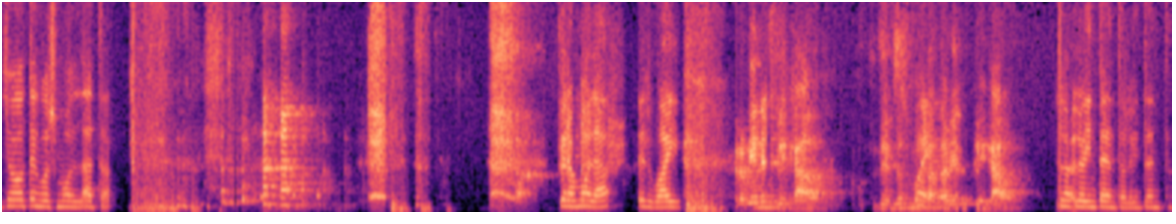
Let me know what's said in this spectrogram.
Yo tengo small data. Pero mola, es guay. Pero bien explicado. Tienes small bueno, data bien explicado. Lo, lo, intento, lo intento.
